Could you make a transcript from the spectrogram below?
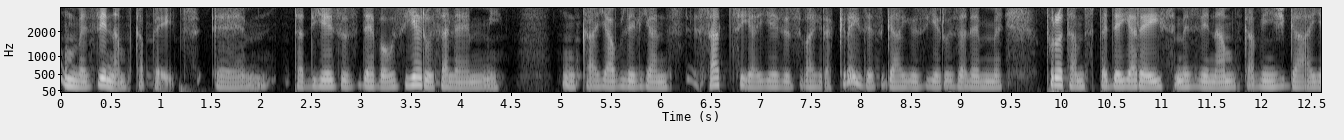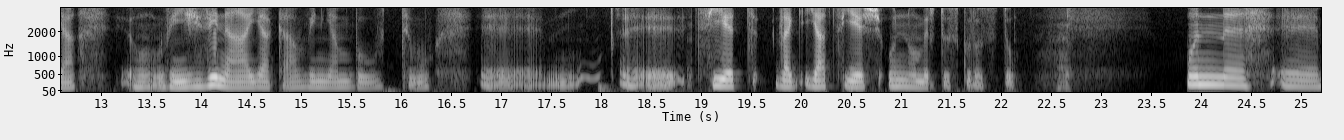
Un mēs zinām, kāpēc. E, tad Jēzus deva uz Jeruzalemi. Un kā jau Liljans sacīja, Jēzus vairāk reizes gāja uz Jeruzalemi. Protams, pēdējā reize mēs zinām, ka viņš gāja Un viņš zināja, ka viņam būtu e, e, ciet, lai jācieš un nomirt uz krustu. Un e,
